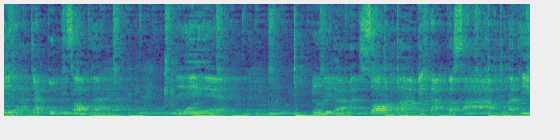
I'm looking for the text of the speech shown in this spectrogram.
ลีลาจากกลุ่มที่สองฮะนี่ดูลีลาฮะซ้อมมาไม่ต่ำกว่าสามนาที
